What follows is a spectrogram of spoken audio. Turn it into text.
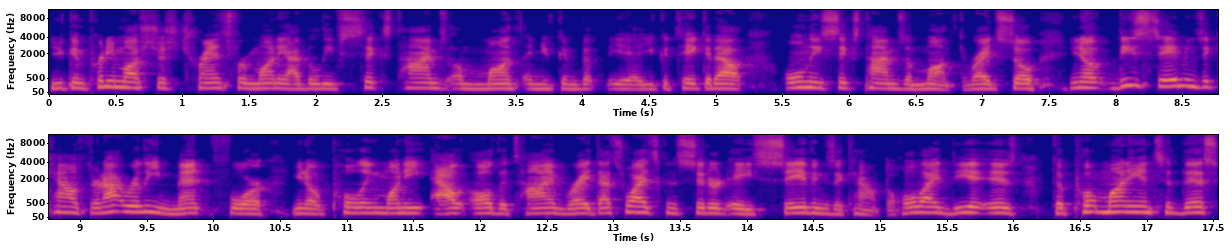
You can pretty much just transfer money, I believe, six times a month, and you can yeah you could take it out only six times a month, right? So you know these savings accounts they're not really meant for you know pulling money out all the time, right? That's why it's considered a savings account. The whole idea is to put money into this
